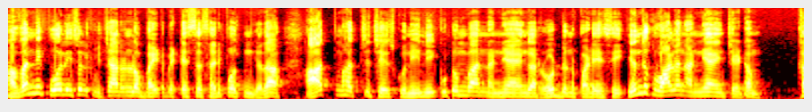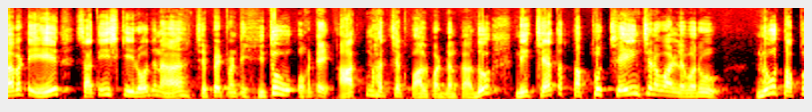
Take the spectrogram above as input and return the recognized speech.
అవన్నీ పోలీసులకు విచారణలో బయట పెట్టేస్తే సరిపోతుంది కదా. ఆత్మహత్య చేసుకుని నీ కుటుంబాన్ని అన్యాయంగా రోడ్డును పడేసి ఎందుకు వాళ్ళని అన్యాయం చేయటం? కాబట్టి సతీష్కి ఈ రోజున చెప్పేటువంటి హితువు ఒకటే. ఆత్మహత్యకు పాల్పడడం కాదు. నీ చేత తప్పు చేయించిన వాళ్ళెవరు? నువ్వు తప్పు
